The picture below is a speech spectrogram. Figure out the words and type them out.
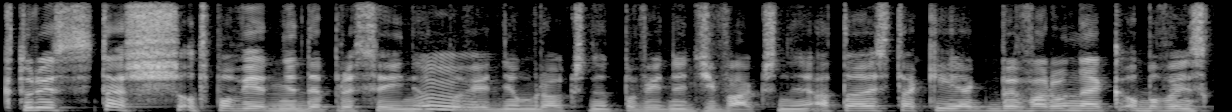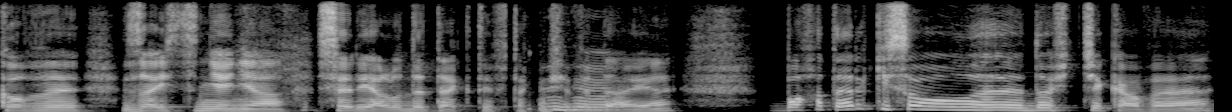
który jest też odpowiednio depresyjny, odpowiednio mroczny, odpowiednio dziwaczny, a to jest taki jakby warunek obowiązkowy zaistnienia serialu Detektyw, tak mi się wydaje. Bohaterki są e, dość ciekawe.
